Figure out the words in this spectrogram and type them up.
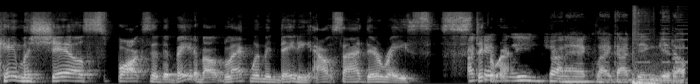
K. Michelle sparks a debate about black women dating outside their race. Stick I can't around. believe you trying to act like I didn't get up.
